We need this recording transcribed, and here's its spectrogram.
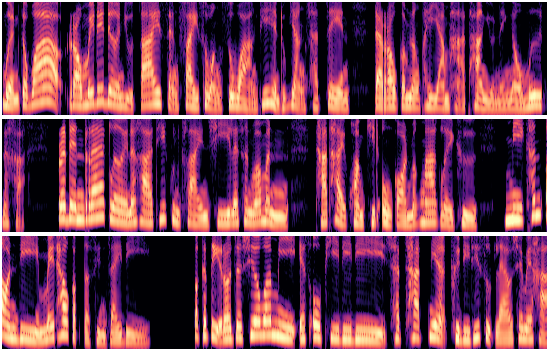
เหมือนกับว่าเราไม่ได้เดินอยู่ใต้แสงไฟสว่างๆที่เห็นทุกอย่างชัดเจน แต่เรากำลังพยายามหาทางอยู่ในเงามืดนะคะ ประเด็นแรกเลยนะคะ ที่คุณคลายน์ชี้ และฉันว่ามันท้าทายความคิดองค์กรมากๆเลยคือ มีขั้นตอนดีไม่เท่ากับตัดสินใจดีปกติเราจะเชื่อว่ามี SOP ดีๆ ชัดๆ เนี่ย คือดีที่สุดแล้วใช่ไหมคะ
